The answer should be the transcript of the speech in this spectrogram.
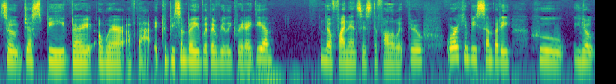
So just be very aware of that. It could be somebody with a really great idea you know finances to follow it through or it can be somebody who you know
